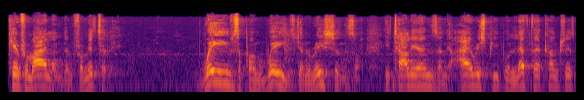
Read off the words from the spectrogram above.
came from Ireland and from Italy. Waves upon waves, generations of Italians and the Irish people left their countries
